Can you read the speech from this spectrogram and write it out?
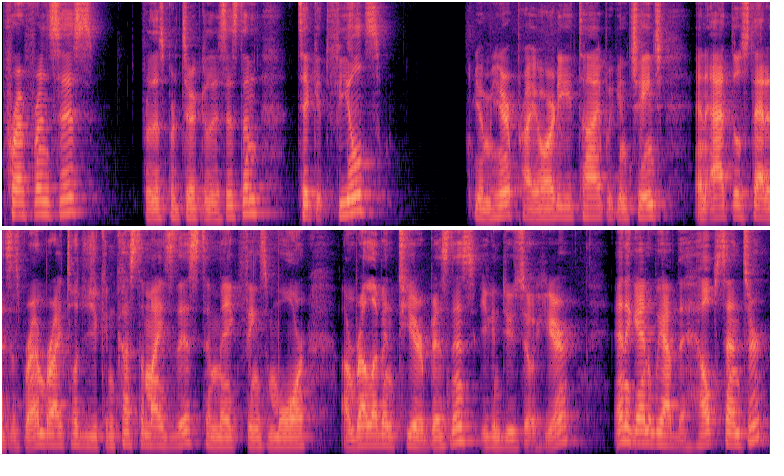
Preferences for this particular system. Ticket fields, have here, priority type, we can change and add those statuses. Remember, I told you you can customize this to make things more uh, relevant to your business. You can do so here. And again, we have the help center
